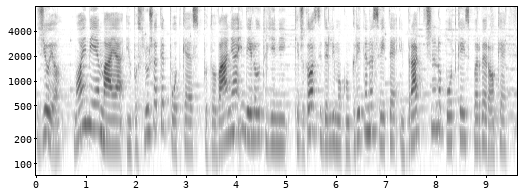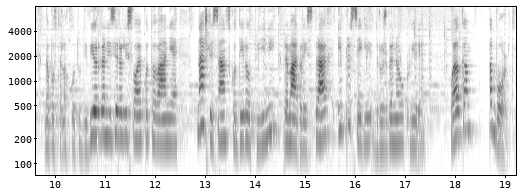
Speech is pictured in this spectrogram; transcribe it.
Živijo, moje ime je Maja in poslušate podcast Potovanja in delo v tujini, kjer z gosti delimo konkretne nasvete in praktične napotke iz prve roke, da boste lahko tudi vi organizirali svoje potovanje, našli sansko delo v tujini, premagali strah in presegli družbene okvire. Welcome aboard!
